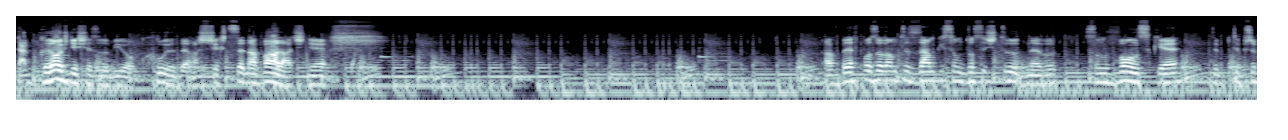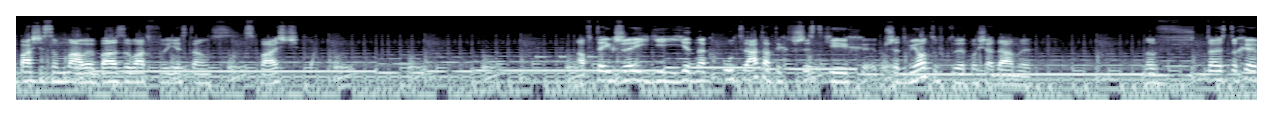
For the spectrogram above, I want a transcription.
Tak groźnie się zrobiło, kurde, aż się chce nawalać, nie? A wbrew pozorom te zamki są dosyć trudne, bo są wąskie, te, te przepaście są małe, bardzo łatwo jest tam spaść. A w tej grze je- jednak utrata tych wszystkich przedmiotów, które posiadamy, no to jest trochę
